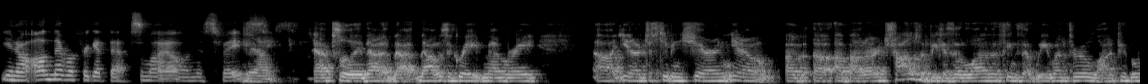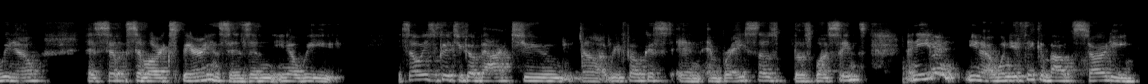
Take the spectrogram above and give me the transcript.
you know i'll never forget that smile on his face. Yeah absolutely. That that, that was a great memory uh, you know, just even sharing, you know, uh, about our childhood because a lot of the things that we went through, a lot of people we know has similar experiences, and you know, we it's always good to go back to uh, refocus and embrace those those blessings. And even you know when you think about starting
